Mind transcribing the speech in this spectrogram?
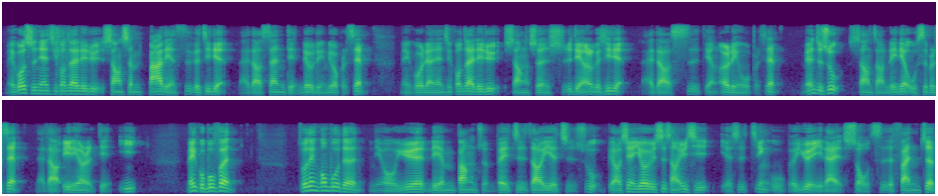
美国十年期公债利率上升八点四个基点，来到三点六零六 percent。美国两年期公债利率上升十点二个基点。来到四点二零五 percent，美元指数上涨零点五四 percent，来到一零二点一。美股部分，昨天公布的纽约联邦准备制造业指数表现优于市场预期，也是近五个月以来首次翻正，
